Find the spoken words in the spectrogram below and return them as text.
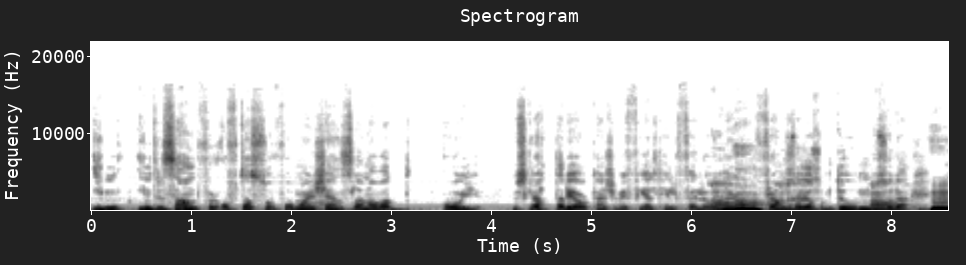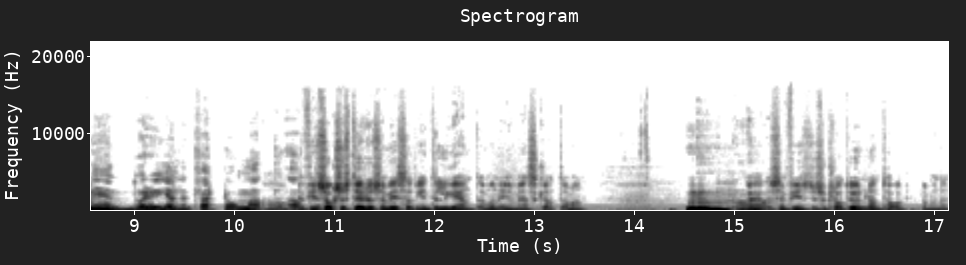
skitintressant för oftast så får man ju känslan av att oj, nu skrattade jag kanske vid fel tillfälle och Ja, nu framstår jag som dum och Ja. sådär. Mm. Men då är det egentligen tvärtom att... Ja, att det finns också studier som visar att ju intelligentare man är, mer skrattar man. Mm. Ah, Eh, Sen finns det såklart undantag. Jag menar,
